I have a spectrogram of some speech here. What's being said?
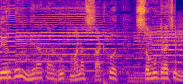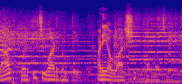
निर्गुण निराकार रूप मनात साठवत समुद्राची लाट परतीची वाढ बनते आणि या वार्षिक पर्वाची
